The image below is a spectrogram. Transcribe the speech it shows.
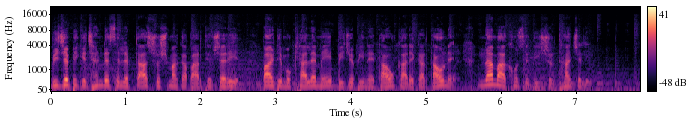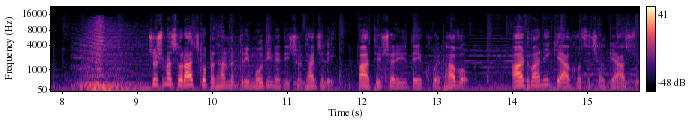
बीजेपी के झंडे से लिपटा सुषमा का पार्थिव शरीर। पार्टी मुख्यालय में बीजेपी नेताओं, कार्यकर्ताओं ने नम आँखों से दी श्रद्धांजलि। सुषमा स्वराज को प्रधानमंत्री मोदी ने दी श्रद्धांजलि। पार्थिव शरीर, देख हुए भावुक। आडवाणी की आँखों से छलके आँसू।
